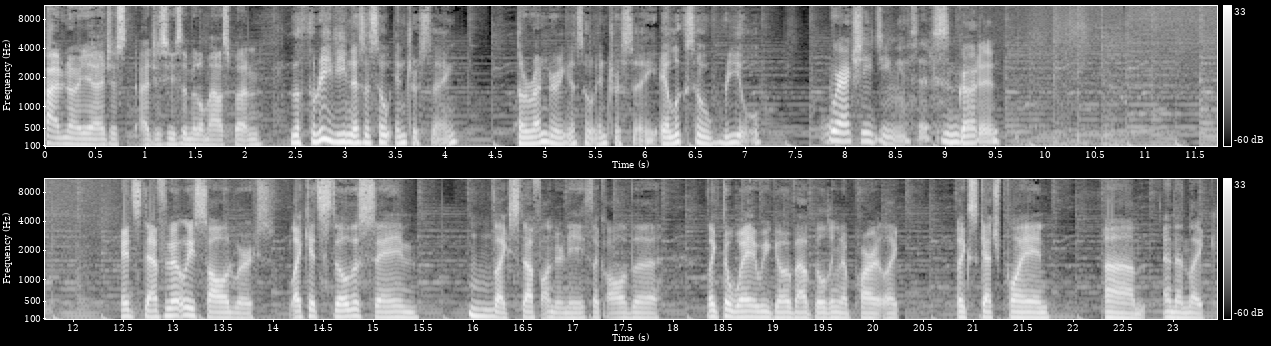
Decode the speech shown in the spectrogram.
I have no idea. I just I just use the middle mouse button. The 3D-ness is so interesting. The rendering is so interesting. It looks so real. We're actually geniuses. Goaded. It's definitely SolidWorks. Like it's still the same Mm-hmm. like stuff underneath, like all the like the way we go about building it apart, like like sketch plane, um, and then like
